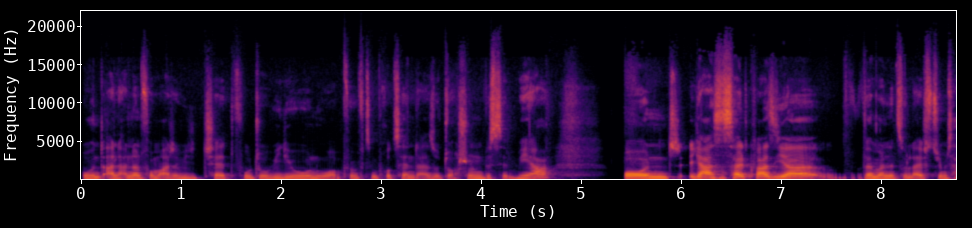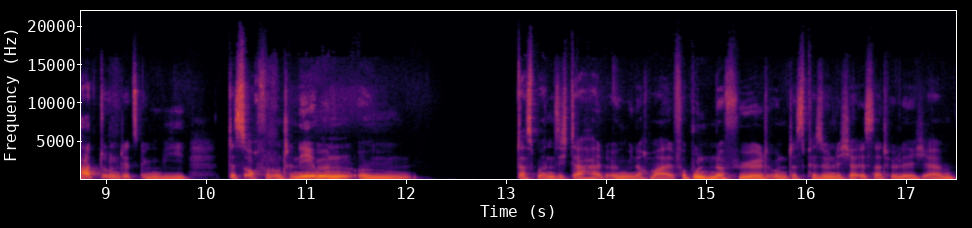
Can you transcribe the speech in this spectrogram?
und alle anderen Formate wie Chat, Foto, Video nur um 15 Prozent, also doch schon ein bisschen mehr. Und ja, es ist halt quasi ja, wenn man jetzt so Livestreams hat und jetzt irgendwie das auch von Unternehmen, ähm, dass man sich da halt irgendwie nochmal verbundener fühlt und das persönlicher ist natürlich, ähm,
